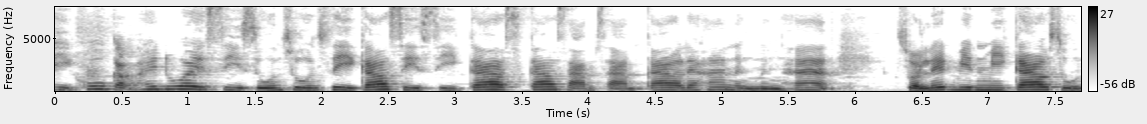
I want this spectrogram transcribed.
4 คู่กับให้ด้วย 4 0 0 4 9 4 4 9 9 3 3 9 และ 5 1 1 5 ส่วนเลขวินมี 9 0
